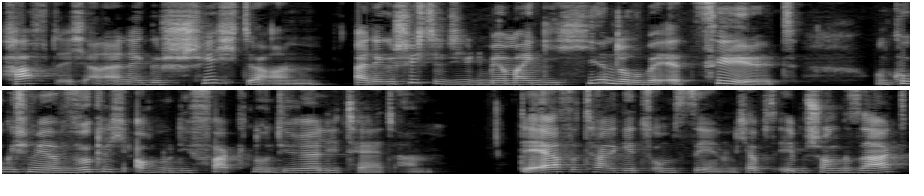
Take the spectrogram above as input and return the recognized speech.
hafte ich an einer Geschichte an? Eine Geschichte, die mir mein Gehirn darüber erzählt. Und gucke ich mir wirklich auch nur die Fakten und die Realität an. Der erste Teil geht es ums Sehen. Und ich habe es eben schon gesagt,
